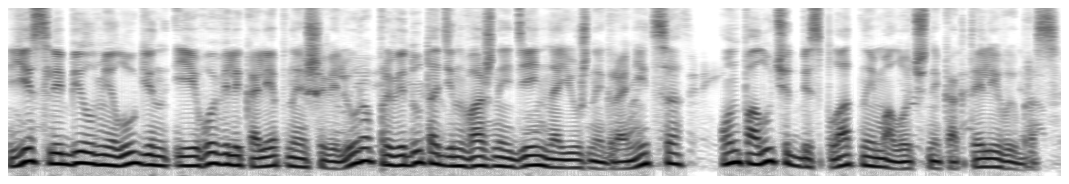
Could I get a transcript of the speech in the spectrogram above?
Если Билл Милугин и его великолепная шевелюра проведут один важный день на южной границе, он получит бесплатный молочный коктейль и выброс.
